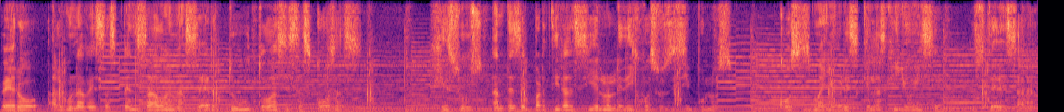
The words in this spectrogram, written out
Pero, ¿alguna vez has pensado en hacer tú todas esas cosas? Jesús antes de partir al cielo le dijo a sus discípulos, cosas mayores que las que yo hice, ustedes harán.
